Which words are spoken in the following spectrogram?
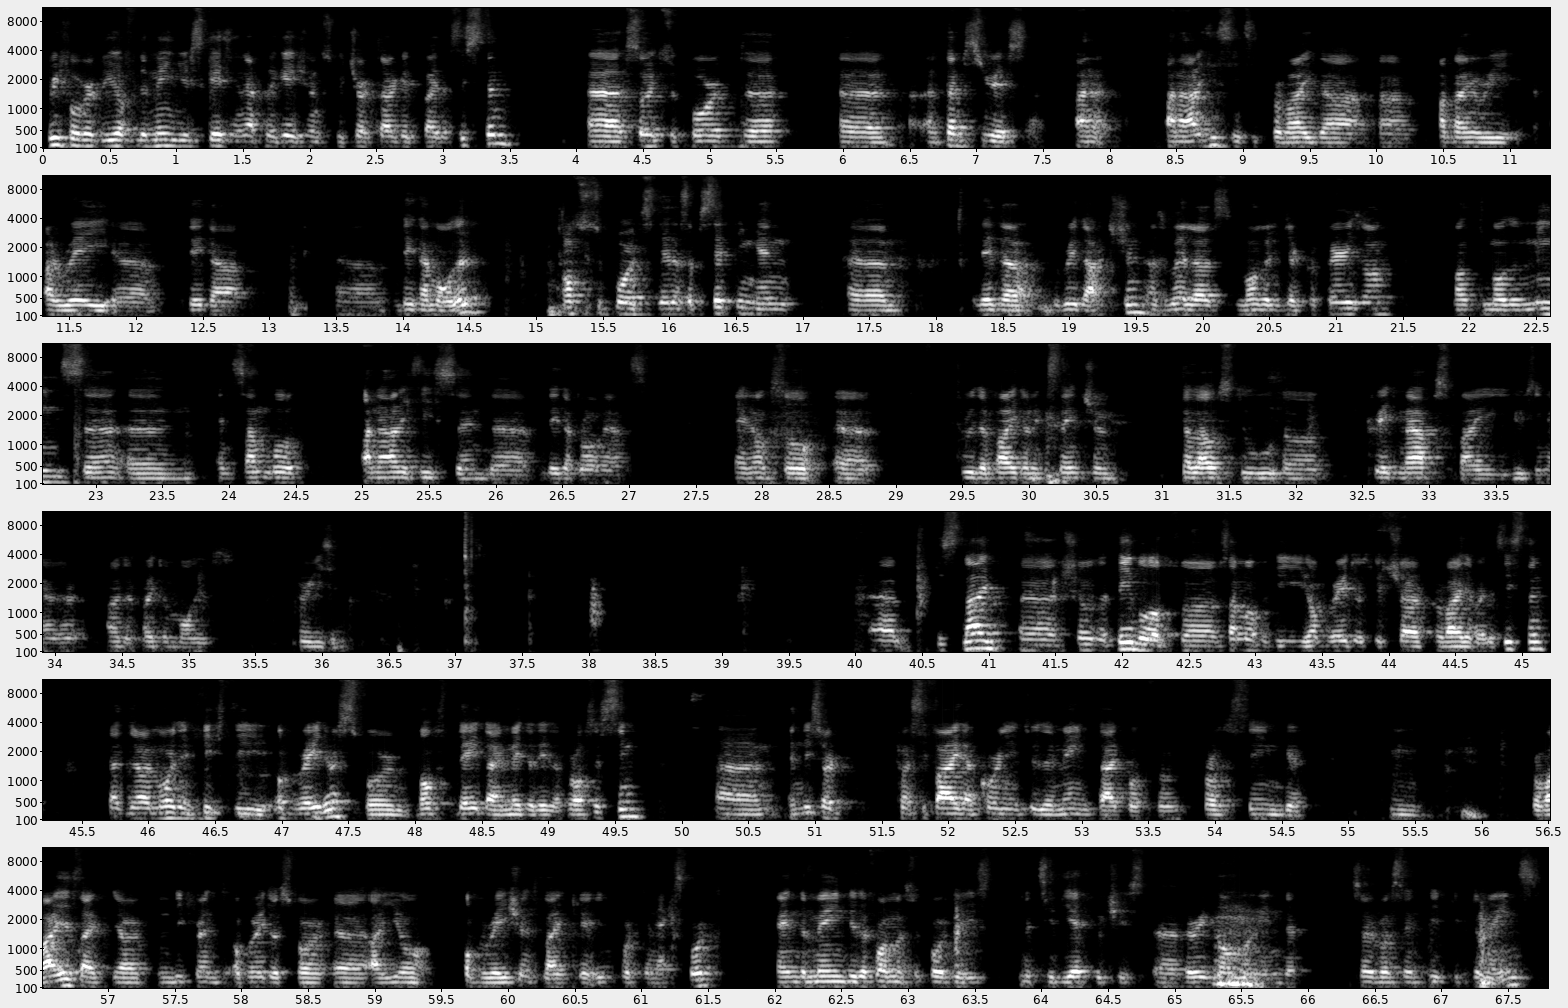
brief overview of the main use cases and applications which are targeted by the system. Uh, so it supports uh, uh, time series analysis since it provides a, a, a binary array data um, data model. Also supports data subsetting and um, data reduction, as well as model intercomparison, multimodal means, uh, and ensemble analysis and uh, data provenance. And also uh, through the Python extension, it allows to uh, create maps by using other, other Python modules very easily. Um, this slide uh, shows a table of uh, some of the operators which are provided by the system. And there are more than 50 operators for both data and metadata processing. Um, and these are classified according to the main type of uh, processing um, providers. Like there are different operators for uh, IO operations like uh, import and export. And the main data format supported is netcdf, which is uh, very common in the several scientific domains.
